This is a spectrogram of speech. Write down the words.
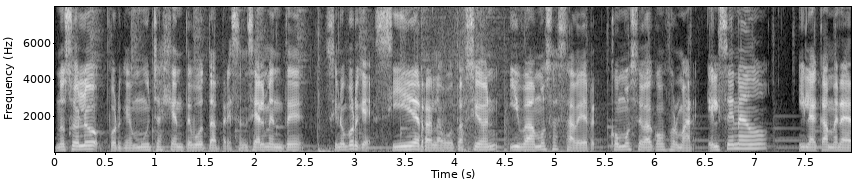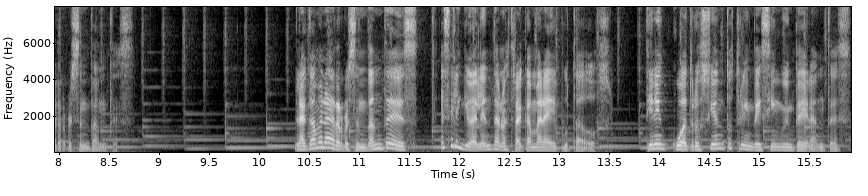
No solo porque mucha gente vota presencialmente, sino porque cierra la votación y vamos a saber cómo se va a conformar el Senado y la Cámara de Representantes. La Cámara de Representantes es el equivalente a nuestra Cámara de Diputados. Tiene 435 integrantes.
